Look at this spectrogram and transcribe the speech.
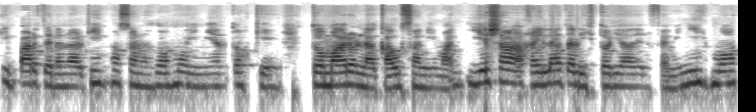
y parte del anarquismo son los dos movimientos que tomaron la causa animal. Y ella relata la historia del feminismo,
